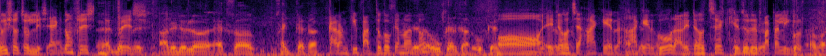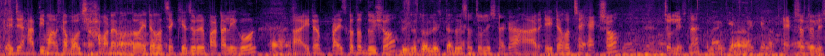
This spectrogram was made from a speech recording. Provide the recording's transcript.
দুইশো চল্লিশ। একদম ফ্রেশ ফ্রেশ আর এটা হলো একশো ষাট টাকা। কারণ কি পার্থক্য কেন এত? উকের কার উকের। ও এটা হচ্ছে আখের গুড় আর এটা হচ্ছে খেজুরের পাটালি গুড়। এই যে হাতি মার্কা বল সাবানের মতো এটা হচ্ছে খেজুরের পাটালি গুড়। আর এটার প্রাইস কত? দুইশো? দুইশো চল্লিশ টাকা। দুইশো চল্লিশ টাকা। আর এটা হচ্ছে একশো চল্লিশ না? একশো চল্লিশ।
